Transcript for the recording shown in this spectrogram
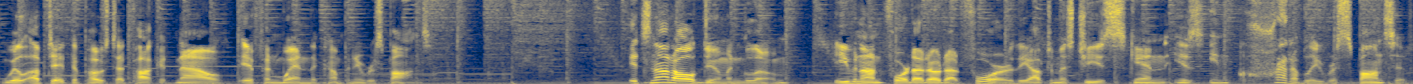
We'll update the post at Pocket Now if and when the company responds. It's not all doom and gloom. Even on 4.0.4, the Optimus G's skin is incredibly responsive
